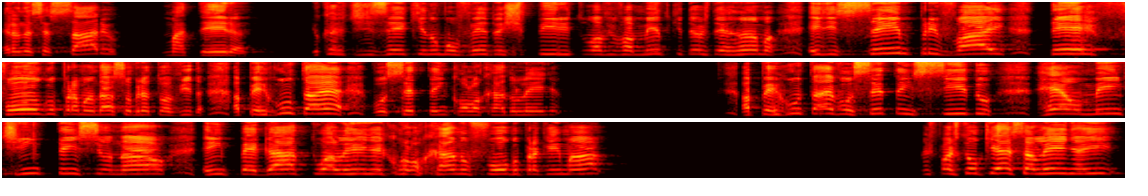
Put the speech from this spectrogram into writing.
era necessário madeira. Eu quero te dizer que no mover do Espírito, no avivamento que Deus derrama, Ele sempre vai ter fogo para mandar sobre a tua vida. A pergunta é: você tem colocado lenha? A pergunta é: você tem sido realmente intencional em pegar a tua lenha e colocar no fogo para queimar? Mas, pastor, o que é essa lenha aí?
